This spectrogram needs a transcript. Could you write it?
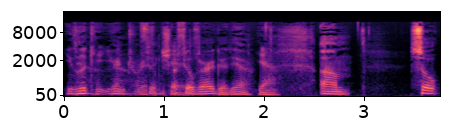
You look at you're in I terrific feel, shape. I feel very good, yeah. yeah. So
